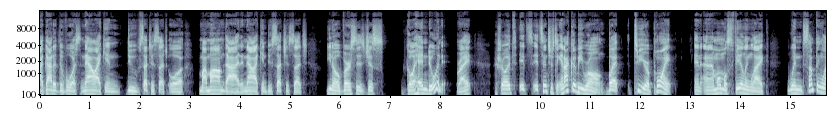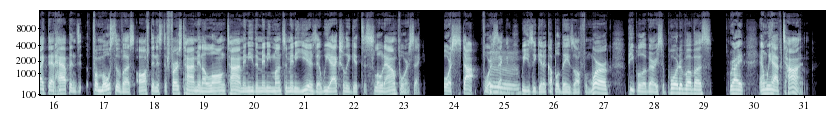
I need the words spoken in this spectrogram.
I got a divorce, now I can do such and such, or my mom died, and now I can do such and such. You know, versus just go ahead and doing it, right? So it's it's it's interesting, and I could be wrong, but to your point, and, and I'm almost feeling like when something like that happens for most of us, often it's the first time in a long time, in either many months or many years, that we actually get to slow down for a second or stop for a mm. second. Hmm. We usually get a couple of days off from work. People are very supportive of us, right? And we have time.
